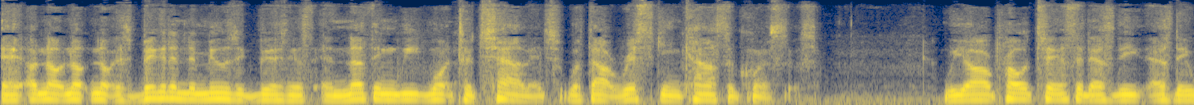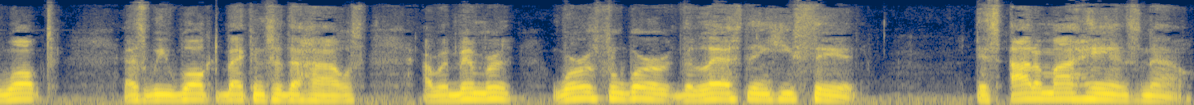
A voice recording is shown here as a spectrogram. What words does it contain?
and, oh, no no no it's bigger than the music business and nothing we want to challenge without risking consequences. We all protested as the as they walked as we walked back into the house. I remember word for word the last thing he said. It's out of my hands now.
